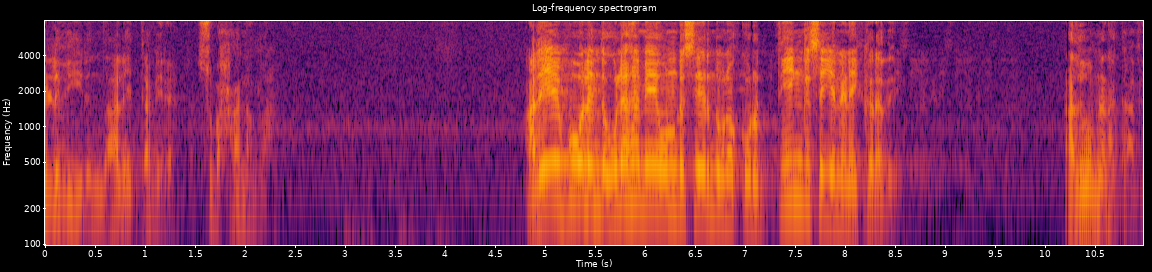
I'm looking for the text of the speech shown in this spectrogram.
எழுதியிருந்தாலே தவிர சுபஹான் அல்லாஹ் அதே போல் இந்த உலகமே ஒன்று சேர்ந்து உனக்கு ஒரு தீங்கு செய்ய நினைக்கிறது. அதுவும் நடக்காது.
